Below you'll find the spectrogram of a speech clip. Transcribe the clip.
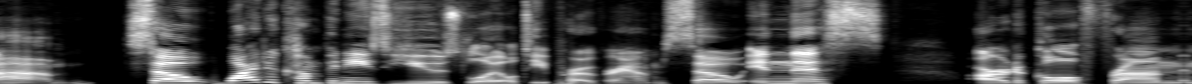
Um, so why do companies use loyalty programs? So in this article from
